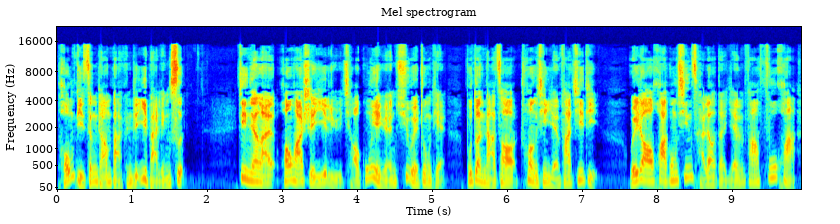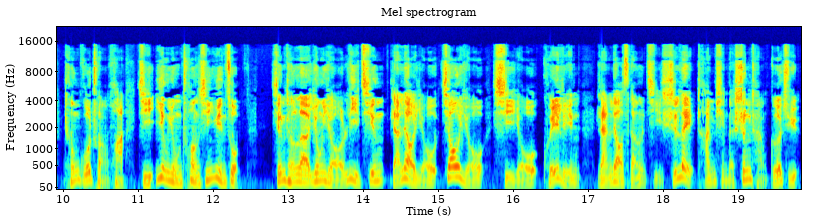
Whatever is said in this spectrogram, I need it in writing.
同比增长百分之一百零四。近年来，黄骅市以吕桥工业园区为重点，不断打造创新研发基地，围绕化工新材料的研发、孵化、成果转化及应用创新运作。形成了拥有沥青、燃料油、焦油、洗油、奎林燃料等几十类产品的生产格局，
